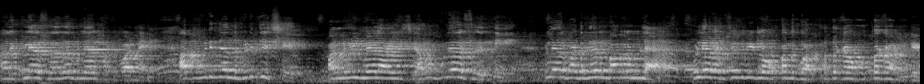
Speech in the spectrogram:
நாளைக்கு பிள்ளையார் தான் பிள்ளையார் பாட்டு பாடினேன். அப்ப விடிஞ்சு அந்த விடிஞ்சிச்சு. பன்னெண்டு மணிக்கு மேல ஆயிடுச்சு அப்ப பிள்ளையார் சேர்த்தேன் பிள்ளையார் பாட்டு நேரம் பாடுறோம்ல. பிள்ளையார் அபிஷேகம் வீட்டில் உட்காந்துக்குவா. தத்தக்கா புத்தக்கான்ட்டு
